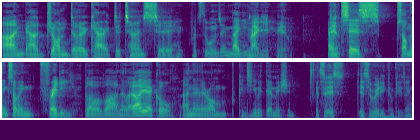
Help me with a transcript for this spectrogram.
Uh, and our John Doe character turns to what's the woman's name, Maggie, Maggie. Yeah, and yeah. says something, something, Freddy, blah blah blah, and they're like, oh yeah, cool, and then they're on continue with their mission. it's it's it's really confusing.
